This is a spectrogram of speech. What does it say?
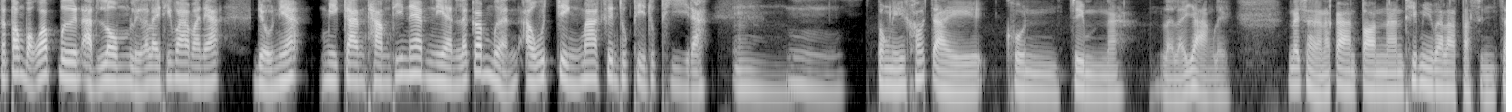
ก็ต้องบอกว่าปืนอัดลมหรืออะไรที่ว่ามาเนี้ยเดี๋ยวเนี้ยมีการทำที่แนบเนียน แล้วก็เหมือนอาวุธจริงมากขึ้นทุกทีทุกทีนะอืมอืมตรงนี้เข้าใจคุณจิมนะ หลาย ๆ อย่างเลย ในสถานการณ์ตอนนั้นที่มีเวลาตัดสินใจ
